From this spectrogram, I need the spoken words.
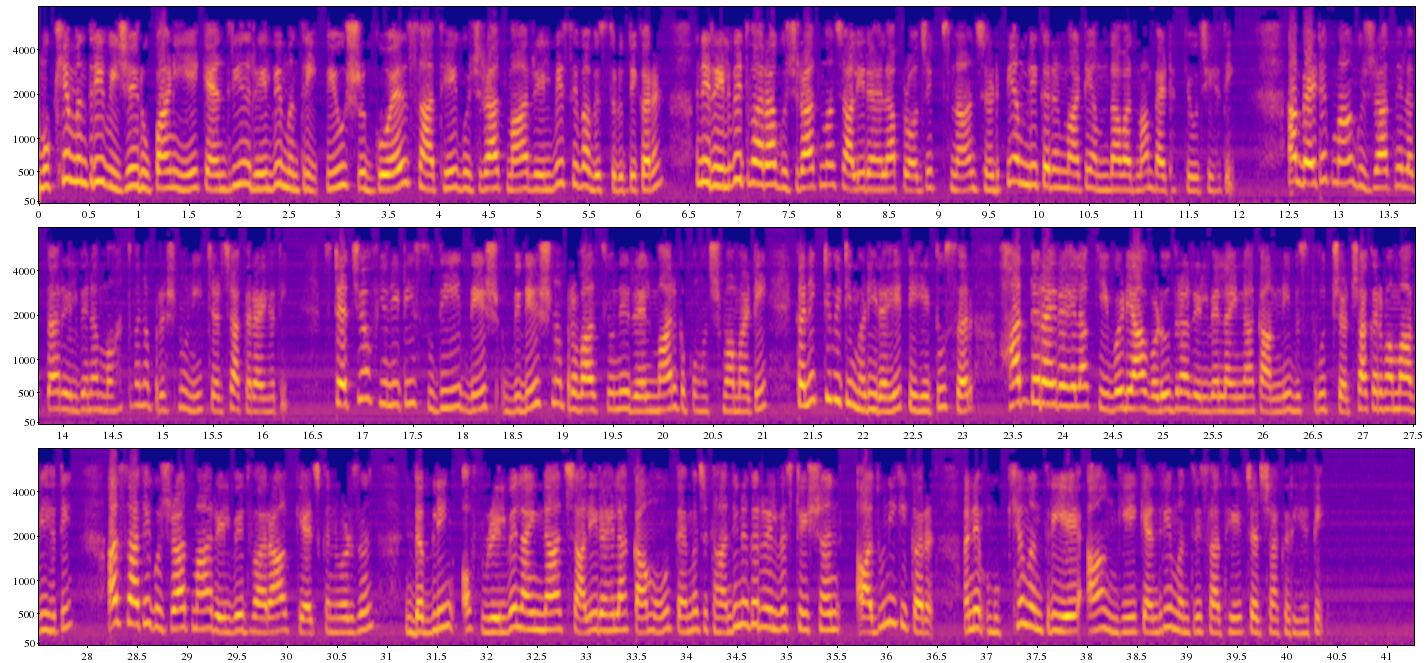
મુખ્યમંત્રી વિજય રૂપાણીએ કેન્દ્રીય રેલવે મંત્રી પિયુષ ગોયલ સાથે ગુજરાતમાં રેલવે સેવા વિસ્તૃતીકરણ અને રેલવે દ્વારા ગુજરાતમાં ચાલી રહેલા પ્રોજેક્ટ્સના ઝડપી અમલીકરણ માટે અમદાવાદમાં બેઠક યોજી હતી. આ બેઠકમાં ગુજરાતને લગતા રેલવેના મહત્વના પ્રશ્નોની ચર્ચા કરાઈ હતી. સ્ટેચ્યુ ઓફ યુનિટી સુધી દેશ વિદેશના પ્રવાસીઓને રેલમાર્ગ પહોંચવા માટે કનેક્ટિવિટી મળી રહે તે હેતુસર હાથ ધરાઈ રહેલા કેવડિયા વડોદરા રેલવે લાઇનના કામની વિસ્તૃત ચર્ચા કરવામાં આવી હતી. આ સાથે ગુજરાતમાં રેલવે દ્વારા gauge conversion doubling of railway લાઇનના ચાલી રહેલા કામો તેમજ ગાંધીનગર રેલવે સ્ટેશન આધુનિકીકરણ અને મુખ્યમંત્રીએ આ અંગે કેન્દ્રીય મંત્રી સાથે ચર્ચા કરી હતી.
